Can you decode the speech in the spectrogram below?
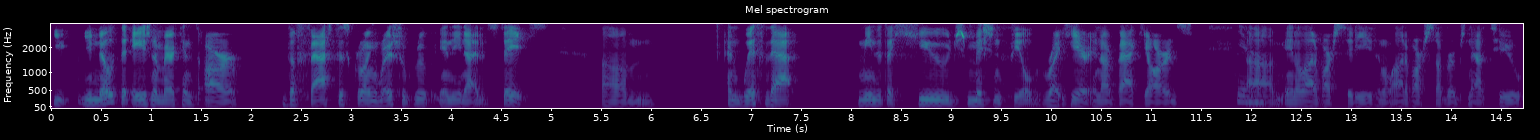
you you note that Asian Americans are the fastest growing racial group in the United States, um, and with that means it's a huge mission field right here in our backyards, yeah. um, in a lot of our cities and a lot of our suburbs now too.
